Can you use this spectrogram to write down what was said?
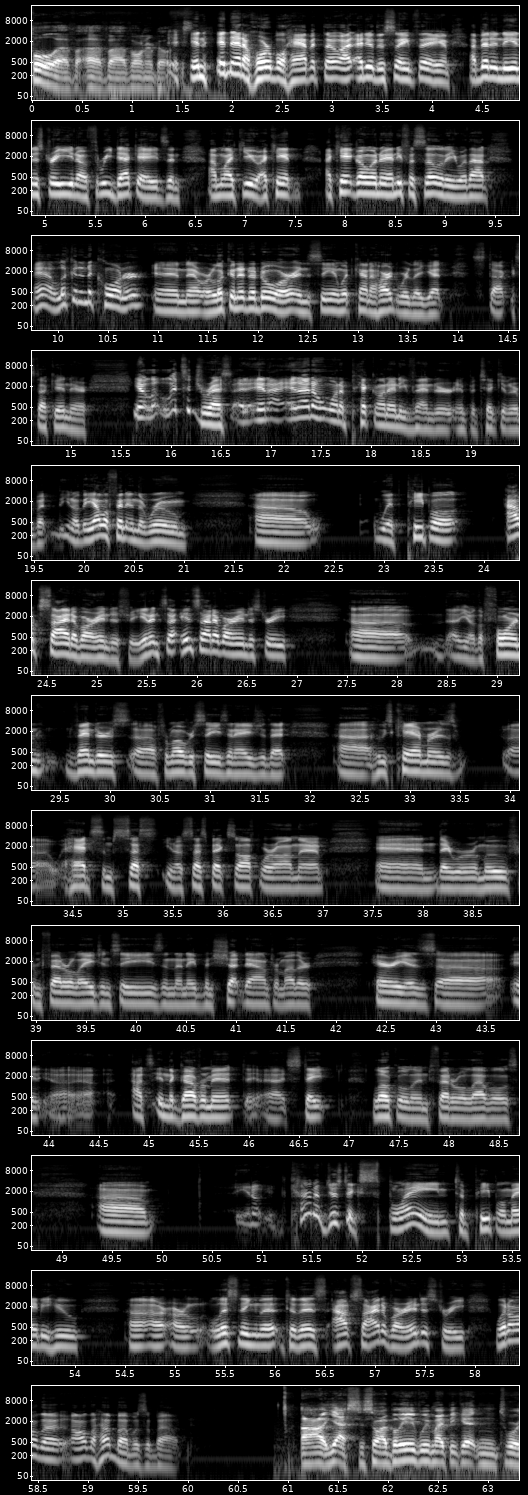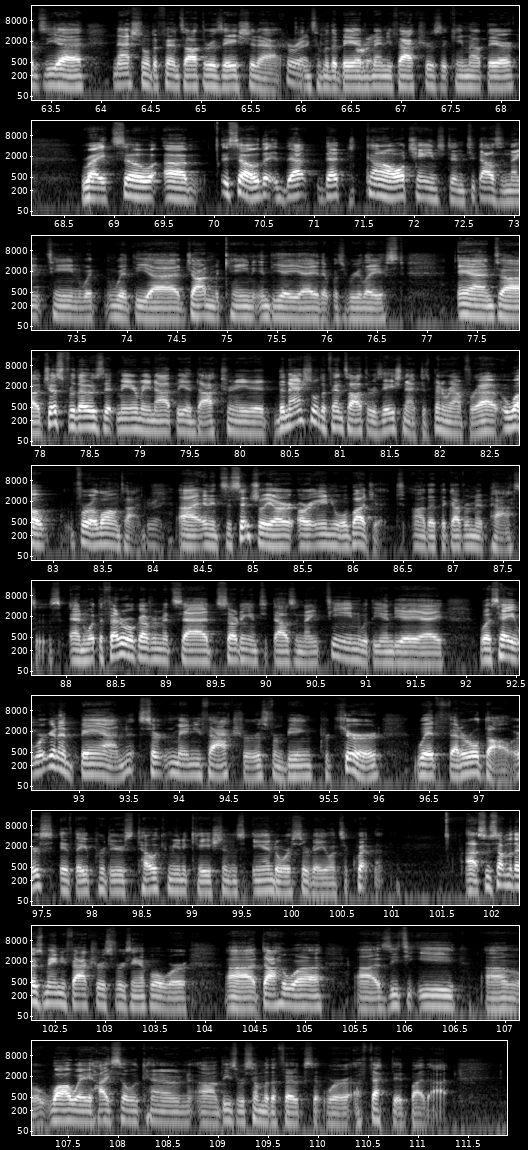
full of, of uh, vulnerabilities. Isn't, isn't that a horrible habit though? I, I do the same thing. i have been in the industry, you know, three decades, and I'm like you. I can't I can't go into any facility without yeah looking in the corner and uh, or looking at a door and seeing what kind of hardware they get stuck stuck in there. You know, let, us address and I and I don't want to pick on any vendor in particular, but you know, the elephant in the room uh, with people outside of our industry and inside, inside of our industry uh, you know the foreign vendors uh, from overseas in Asia that uh, whose cameras uh, had some sus you know suspect software on them, and they were removed from federal agencies, and then they've been shut down from other areas uh, in, out in the government, state, local, and federal levels. Um, you know, kind of just explain to people maybe who uh, are, are, listening to this outside of our industry what all the all the hubbub was about. Uh, yes. So I believe we might be getting towards the uh, National Defense Authorization Act Correct. and some of the banned Correct. manufacturers that came out there. Right. So, um, so th- that that kind of all changed in 2019 with with the uh, John McCain NDAA that was released. And uh, just for those that may or may not be indoctrinated, the National Defense Authorization Act has been around for well for a long time, right. uh, and it's essentially our, our annual budget uh, that the government passes. And what the federal government said, starting in 2019 with the NDAA, was, "Hey, we're going to ban certain manufacturers from being procured with federal dollars if they produce telecommunications and or surveillance equipment." Uh, so some of those manufacturers, for example, were uh, Dahua, uh, ZTE, um, Huawei, HiSilicon. Uh, these were some of the folks that were affected by that.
